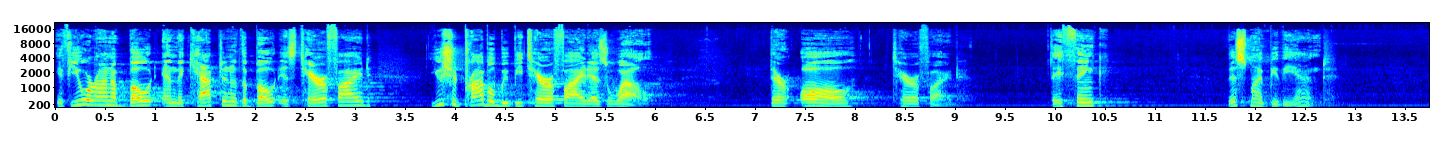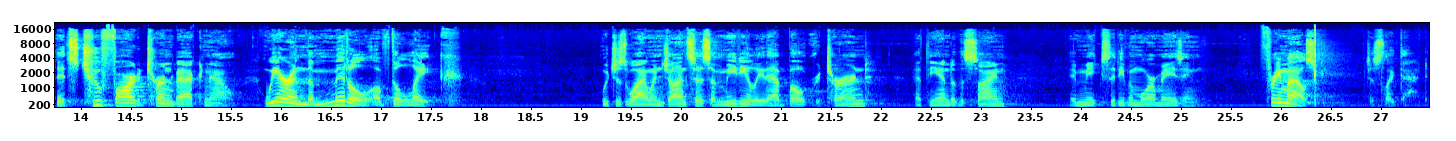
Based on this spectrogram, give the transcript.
If you are on a boat and the captain of the boat is terrified, you should probably be terrified as well. They're all terrified. They think this might be the end. It's too far to turn back now. We are in the middle of the lake, which is why when John says immediately that boat returned at the end of the sign, it makes it even more amazing. Three miles, just like that.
